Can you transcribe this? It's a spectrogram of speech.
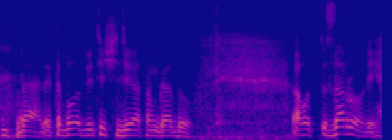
Да, это было в 2009 году. А вот здоровье.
